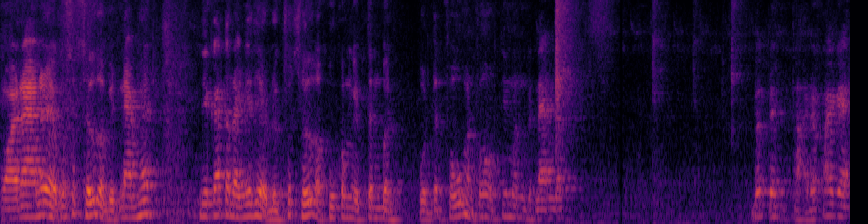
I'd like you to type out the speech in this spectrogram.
Ngoài ra nó đều có xuất xứ ở Việt Nam hết. Như các tôi đang giới thiệu được xuất xứ ở khu công nghiệp Tân Bình quận Tân Phú thành phố Hồ Chí Minh Việt Nam đây. Bếp điện thoại đã khóa ga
